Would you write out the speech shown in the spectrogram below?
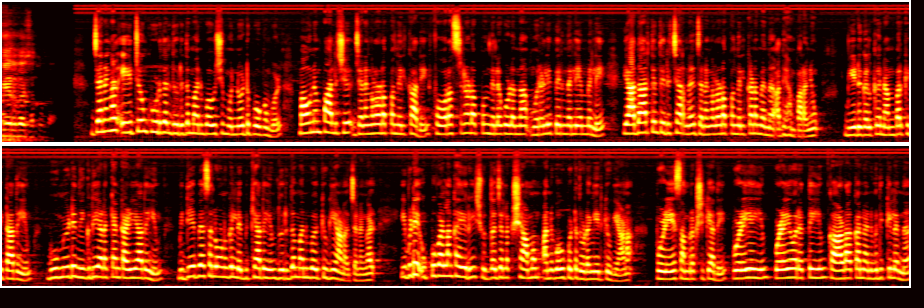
തീരദേശത്തും ജനങ്ങൾ ഏറ്റവും കൂടുതൽ ദുരിതം അനുഭവിച്ച് മുന്നോട്ട് പോകുമ്പോൾ മൗനം പാലിച്ച് ജനങ്ങളോടൊപ്പം നിൽക്കാതെ ഫോറസ്റ്റിനോടൊപ്പം നിലകൊള്ളുന്ന Murali Perunelli M L A യാഥാർത്ഥ്യം തിരിച്ചറിഞ്ഞ് ജനങ്ങളോടൊപ്പം നിൽക്കണമെന്ന് അദ്ദേഹം പറഞ്ഞു. വീടുകൾക്ക് നമ്പർ കിട്ടാതെയും ഭൂമിയുടെ നികുതി അടയ്ക്കാൻ കഴിയാതെയും വിദ്യാഭ്യാസ ലോണുകൾ ലഭിക്കാതെയും ദുരിതം അനുഭവിക്കുകയാണ് ജനങ്ങൾ. ഇവിടെ ഉപ്പുവെള്ളം കയറി ശുദ്ധജലക്ഷാമം അനുഭവപ്പെട്ടു തുടങ്ങിയിരിക്കുകയാണ്. പുഴയെ സംരക്ഷിക്കാതെ പുഴയെയും പുഴയോരത്തെയും കാടാക്കാൻ അനുവദിക്കില്ലെന്ന്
